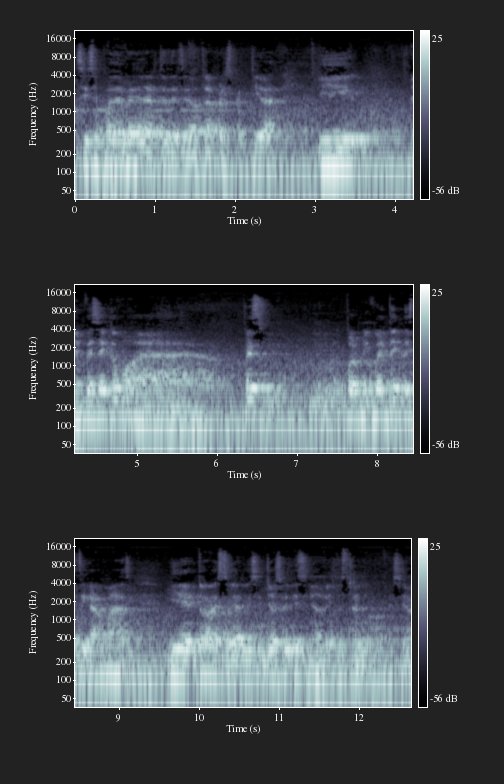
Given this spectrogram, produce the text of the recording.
sí se puede ver el arte desde otra perspectiva. Y empecé como a, pues, por mi cuenta a investigar más y entro a estudiar. Yo soy diseñador industrial de profesión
